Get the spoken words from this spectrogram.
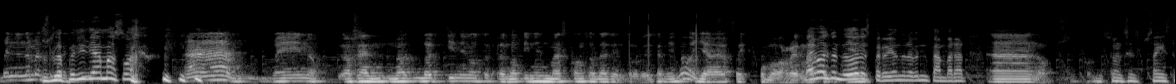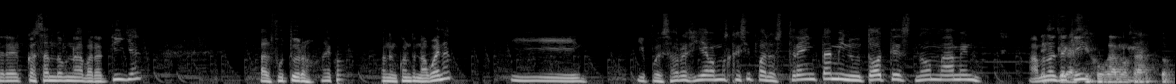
bueno, en Pues Amazon. la pedí de Amazon. Ah, bueno, o sea, no, no tienen otro, no tienen más consolas dentro de esa misma, o ya fue como remate. Hay más vendedores, tienen? pero ya no la venden tan barata. Ah, no, pues. Entonces, pues ahí estaré cazando una baratilla para el futuro. Ahí cu- cuando encuentre una buena. Y, y pues ahora sí ya vamos casi para los 30 minutotes. No mamen. Vámonos Es que de aquí. jugamos harto.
